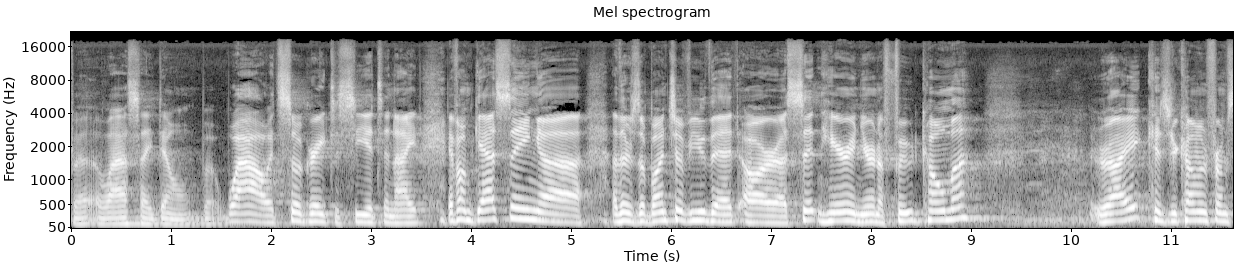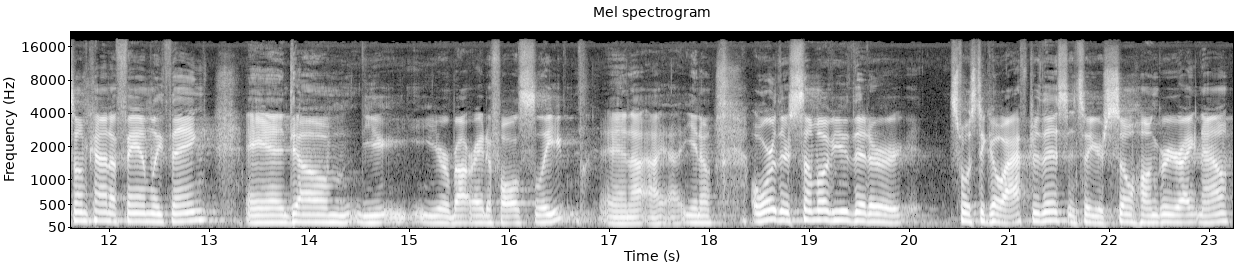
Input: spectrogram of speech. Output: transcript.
but alas, I don't. But wow, it's so great to see you tonight. If I'm guessing, uh, there's a bunch of you that are uh, sitting here and you're in a food coma right? Because you're coming from some kind of family thing, and um, you you're about ready to fall asleep, and I, I, you know, or there's some of you that are supposed to go after this, and so you're so hungry right now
